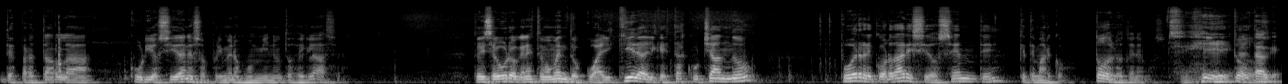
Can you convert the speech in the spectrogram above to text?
despertar la curiosidad en esos primeros minutos de clases. Estoy seguro que en este momento cualquiera del que está escuchando puede recordar ese docente que te marcó. Todos lo tenemos. Sí, Todos. al toque.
